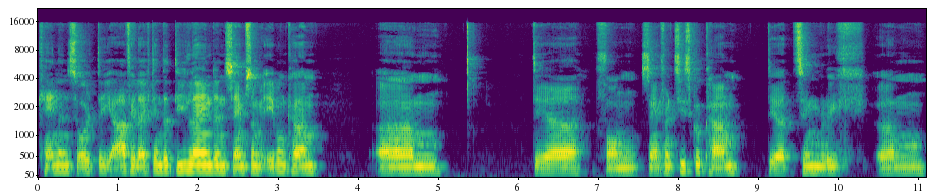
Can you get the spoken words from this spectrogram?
kennen sollte, ja, vielleicht in der D-Line den Samson Ebenkam, ähm, der von San Francisco kam, der ziemlich, ähm,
